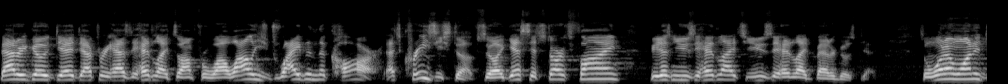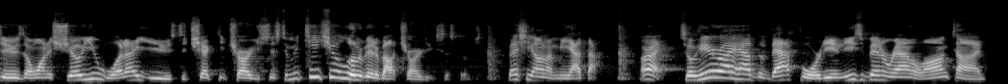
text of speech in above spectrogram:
battery goes dead after he has the headlights on for a while while he's driving the car. That's crazy stuff. So I guess it starts fine. If he doesn't use the headlights, you use the headlight, battery goes dead. So what I want to do is I want to show you what I use to check the charging system and teach you a little bit about charging systems, especially on a Miata. All right, so here I have the VAT40, and these have been around a long time.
